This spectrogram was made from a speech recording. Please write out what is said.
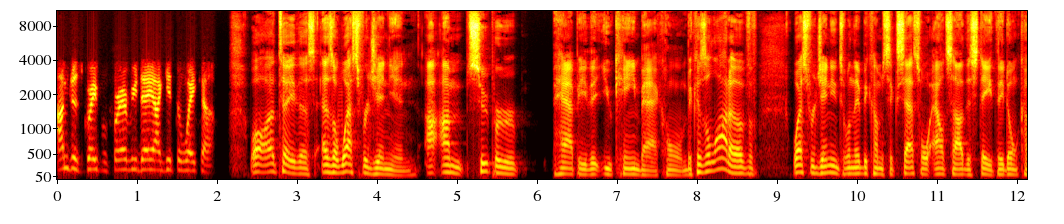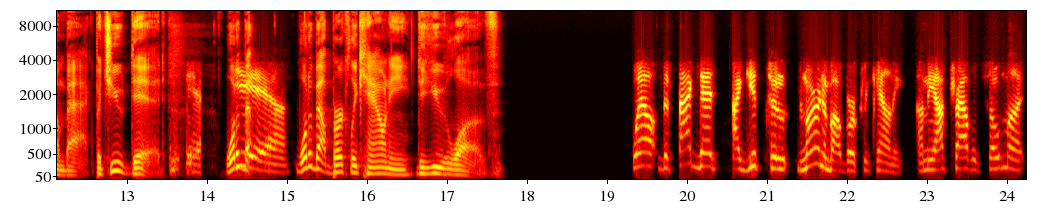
I'm just grateful for every day I get to wake up. Well, I'll tell you this as a West Virginian, I- I'm super happy that you came back home because a lot of West Virginians, when they become successful outside the state, they don't come back. But you did. Yeah. What about yeah. what about Berkeley County do you love? Well, the fact that I get to learn about Berkeley County. I mean, I've traveled so much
